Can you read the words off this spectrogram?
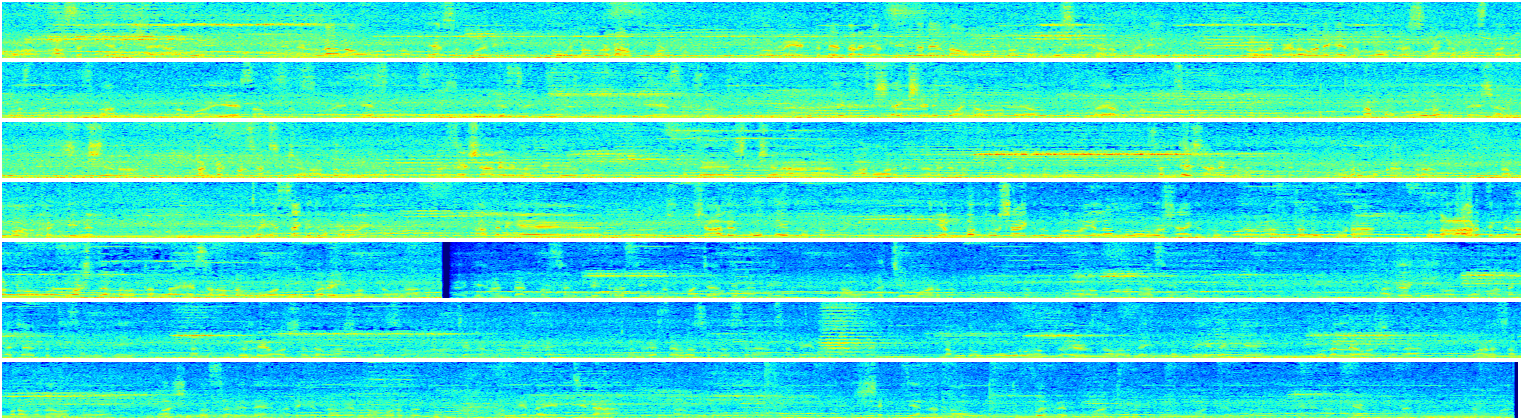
ಅವರ ಆಸಕ್ತಿಯ ವಿಷಯ ಯಾವುದು, ಇದನ್ನೆಲ್ಲ ನಾವು ಅಭ್ಯಾಸ ಮಾಡಿ ಅವ್ರನ್ನ ಅಡಾಪ್ಟ್ ಮಾಡ್ಕೊಂಡು ಅವ್ರನ್ನ ಎಂಟನೇ ತರಗತಿಯಿಂದಲೇ ನಾವು ಅವ್ರನ್ನ ದತ್ತು ಸ್ವೀಕಾರ ಮಾಡಿ ಅವರ ಬೆಳವಣಿಗೆಯನ್ನು ಪ್ರೋಗ್ರೆಸ್ನ ಗಮನಿಸ್ತಾ ಗಮನಿಸ್ತಾ ಗಮನಿಸ್ತಾ ನಮ್ಮ I A S officers I P S officers U P S C K S ಈ ರೀತಿ ಶೈಕ್ಷಣಿಕವಾಗಿ ಅವರನ್ನು ತಯಾರು ತಯಾರು ಮಾಡೋದಕ್ಕೋಸ್ಕರ ನಮ್ಮ ಮೂಲ ಉದ್ದೇಶ ಶಿಕ್ಷಣ ಹಂಡ್ರೆಡ್ ಪರ್ಸೆಂಟ್ ಶಿಕ್ಷಣ ಅಂತ ಒಂದಿದೆ. ರಜೆ ಶಾಲೆಗಳನ್ನ ತೆಗೆಯೋದು, ಮತ್ತು ಶಿಕ್ಷಣ, ಭಾನುವಾರದ ಶಾಲೆಗಳನ್ನ ತೆಗಿತಕ್ಕಂಥದ್ದು ಸಂಜೆ ಶಾಲೆಗಳನ್ನ ತೆಗಿತಕ್ಕಂಥದ್ದು ಅದರ ಮುಖಾಂತರ ನಮ್ಮ ಹಟ್ಟಿನಲ್ಲಿ ವಯಸ್ಸಾಗಿದ್ದರೂ ಪರವಾಗಿಲ್ಲ. ಆತನಿಗೆ ಶಾಲೆಗೆ ಹೋಗದೇ ಇದ್ದರೂ ಪರವಾಗಿಲ್ಲ. ಎಂಬತ್ತು ವರ್ಷ ಆಗಿದ್ರೂ ಪರವಾಗಿಲ್ಲ, ನೂರು ವರ್ಷ ಆಗಿದ್ರೂ ಪರವಾಗಿಲ್ಲ. ಅಂತಲೂ ಕೂಡ ಒಂದು ಆರು ತಿಂಗಳಲ್ಲೋ, ಒಂದು ವರ್ಷದಲ್ಲೋ ತನ್ನ ಹೆಸರನ್ನು ಓದಿ ಬರೆಯುವಂಥವನಾಗಬೇಕಾಗಿ ಹಂಡ್ರೆಡ್ ಪರ್ಸೆಂಟ್ ಲಿಟ್ರಸಿ ನಮ್ಮ ಜಾತಿನಲ್ಲಿ ನಾವು ಅಚೀವ್ ಮಾಡಬೇಕು ಭಾಳ ಮಹದಾಸೆಯನ್ನು ಹಾಗಾಗಿ ಇವತ್ತು ಮಾತಂಗ ಜಾಗೃತಿ ಸಮಿತಿ ತನ್ನ ಮೊದಲನೇ ವರ್ಷದ ವಾರ್ಷಿಕೋತ್ಸವವನ್ನು ಆಚರಣೆ ಮಾಡ್ತಾ ಇದೆ. ಅಂದರೆ ಸರ್ವ ಸದಸ್ಯರ ಸಭೆಯನ್ನು ಮಾಡಿದೆ ನಮ್ಮದು ಮೂರು ಹತ್ತು ಎರಡು ಸಾವಿರದ ಇಪ್ಪತ್ತೈದಕ್ಕೆ ಮೊದಲನೇ ವರ್ಷದ ಭಾಳ ಸಂಭ್ರಮದ ಒಂದು ವಾರ್ಷಿಕೋತ್ಸವ ಇದೆ. ಅದಕ್ಕೆ ತಾವೆಲ್ಲರೂ ಬರಬೇಕು. ನಮಗೆಲ್ಲ ಹೆಚ್ಚಿನ ಒಂದು ಶಕ್ತಿಯನ್ನು ತಾವು ತುಂಬಬೇಕು ಮಾಧ್ಯಮದಿಂದ ಮಾಧ್ಯಮದವರು ಅಂತೇಳಿ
